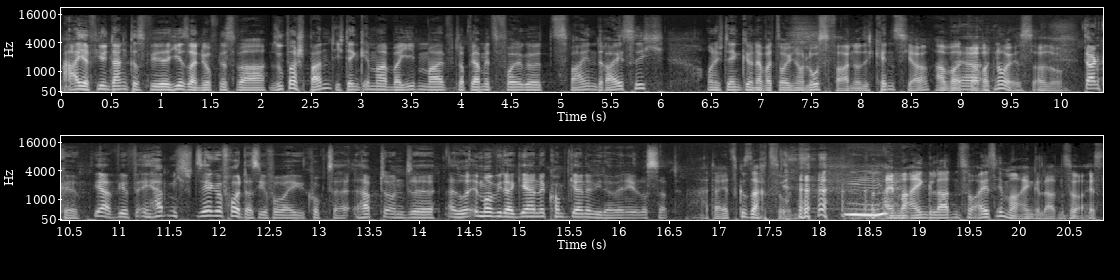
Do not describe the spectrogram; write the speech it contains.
Ah ja, vielen Dank, dass wir hier sein durften. Es war super spannend. Ich denke immer bei jedem Mal, ich glaube, wir haben jetzt Folge 32 und ich denke, na, was soll ich noch losfahren? Also ich kenne es ja, aber Ja. war was Neues. Also Danke. Ja, wir, ich habe mich sehr gefreut, dass ihr vorbeigeguckt ha- habt. Und äh, also immer wieder gerne, kommt gerne wieder, wenn ihr Lust habt. Hat er jetzt gesagt zu uns. Und einmal eingeladen zu Eis, immer eingeladen zu Eis.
